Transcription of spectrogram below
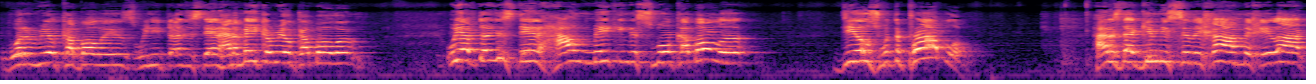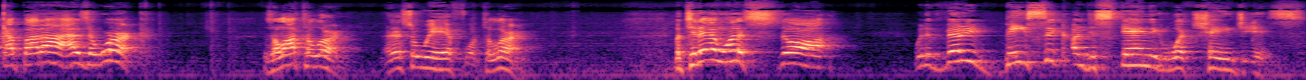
what a real Kabbalah is. We need to understand how to make a real Kabbalah. We have to understand how making a small Kabbalah deals with the problem. How does that give me silicha, mechila, kapara? How does it work? There's a lot to learn. And that's what we're here for, to learn. But today I want to start with a very basic understanding what change is.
